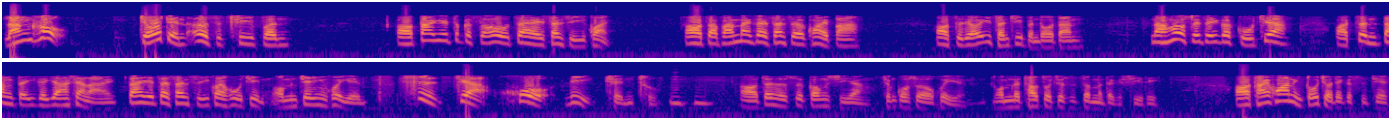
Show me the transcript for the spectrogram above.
然后九点二十七分，哦、大约这个时候在三十一块，哦，早盘卖在三十二块八，哦，只留一层基本多单，然后随着一个股价哇震荡的一个压下来，大约在三十一块附近，我们建议会员市价获利全出。嗯嗯，哦，真的是恭喜啊！全国所有会员，我们的操作就是这么的一个犀利。哦，才花你多久的一个时间？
